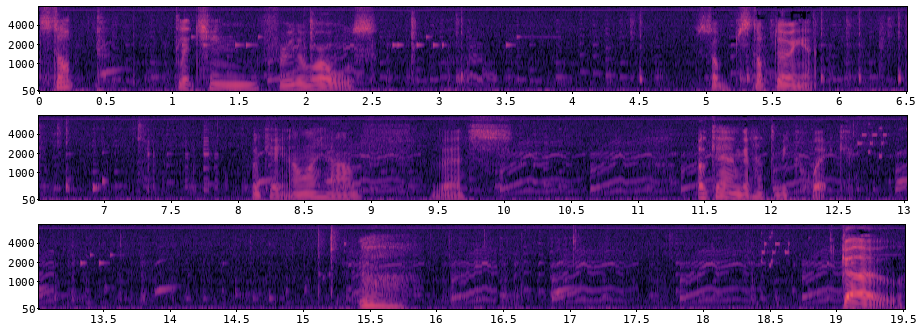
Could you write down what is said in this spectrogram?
Stop glitching through the walls. Stop, stop doing it. Okay, now I have this. Okay, I'm gonna have to be quick. Go.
